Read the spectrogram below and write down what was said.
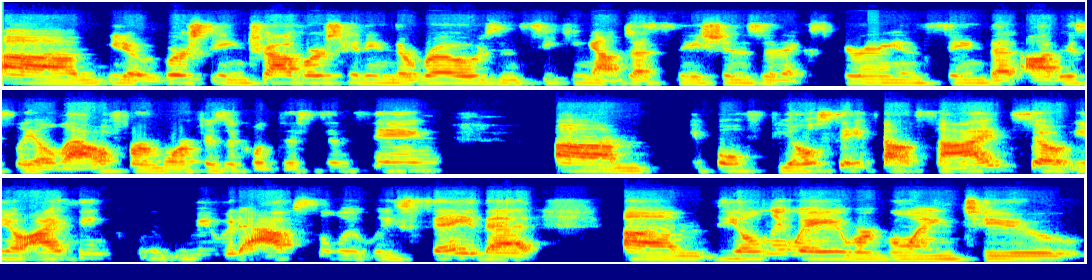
Um, you know, we're seeing travelers hitting the roads and seeking out destinations and experiencing that obviously allow for more physical distancing. Um, people feel safe outside. So, you know, I think we would absolutely say that um, the only way we're going to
